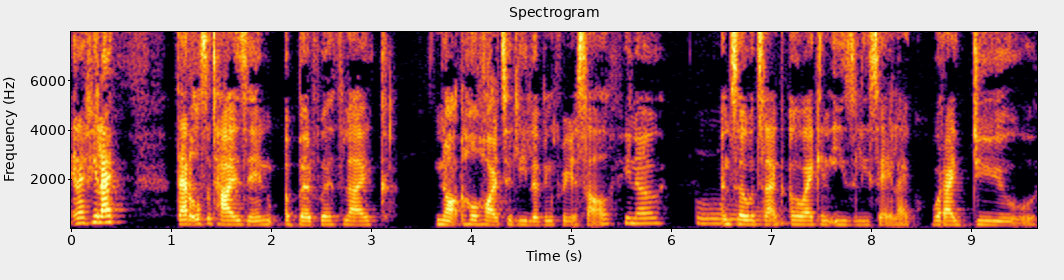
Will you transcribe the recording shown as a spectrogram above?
And I feel like that also ties in a bit with like not wholeheartedly living for yourself, you know? And so it's like, oh, I can easily say like what I do,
